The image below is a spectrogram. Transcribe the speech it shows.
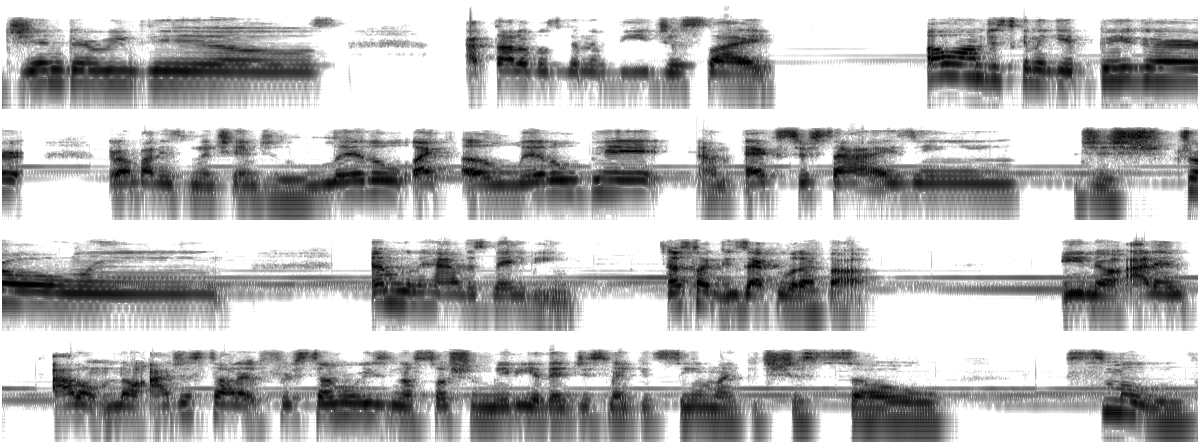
gender reveals. I thought it was gonna be just like, oh, I'm just gonna get bigger. My body's gonna change a little, like a little bit. I'm exercising, just strolling. I'm gonna have this baby. That's like exactly what I thought. You know, I didn't I don't know. I just thought it for some reason on social media they just make it seem like it's just so smooth.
